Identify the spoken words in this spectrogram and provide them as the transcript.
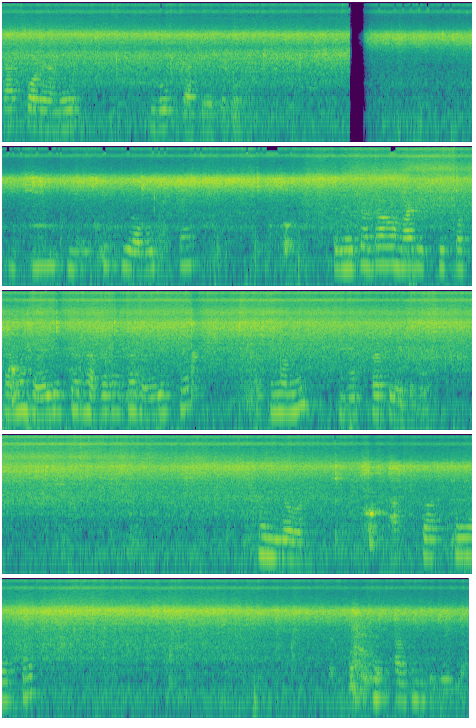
তারপরে আমি বুট কাটিয়ে দেবো। কি অবস্থা? টমেটোটাও আমার একটু কষানো হয়ে গেছে, ভাজা ভাজা হয়ে গেছে। এখন আমি বুটটা দিয়ে দেবো। সুন্দর আস্তে আস্তে আস্তে। আগুন দিয়ে দিলাম।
